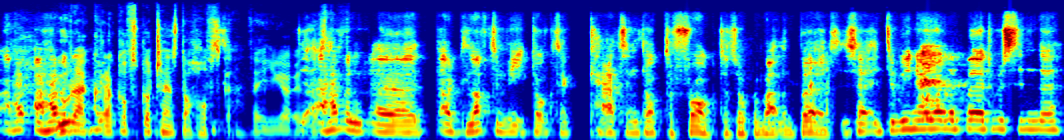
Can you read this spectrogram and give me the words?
I, I Jura Krakowsko-Częstochowska. There you go. That's I haven't. Uh, I'd love to meet Dr. Cat and Dr. Frog to talk about the bird. That, do we know where the bird was in the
